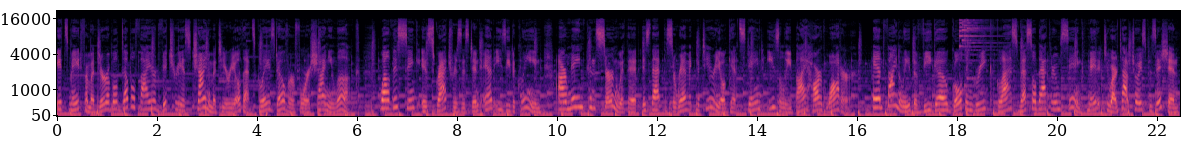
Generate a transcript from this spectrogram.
It's made from a durable double fired vitreous china material that's glazed over for a shiny look. While this sink is scratch resistant and easy to clean, our main concern with it is that the ceramic material gets stained easily by hard water. And finally, the Vigo Golden Greek glass vessel bathroom sink made it to our top choice position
